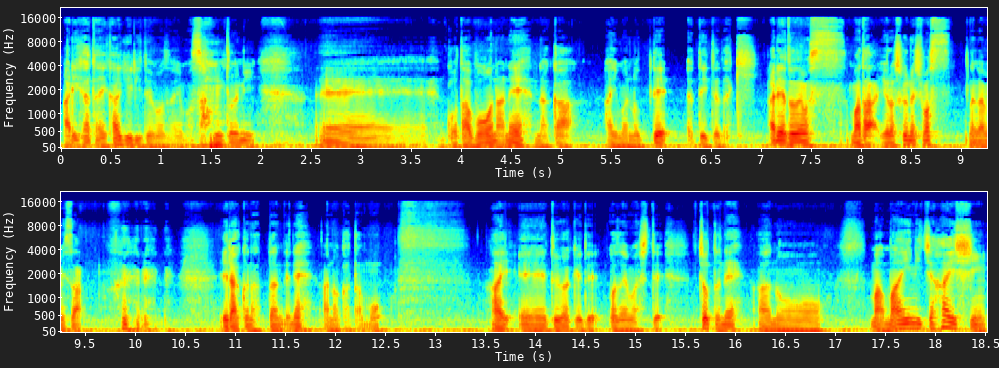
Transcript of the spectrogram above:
ありがたい限りでございます。本当に。えー、ご多忙なね中合間乗ってやっていただきありがとうございます。またよろしくお願いします。永見さん。偉くなったんでねあの方も。はい、えー、というわけでございましてちょっとねあのー、まあ毎日配信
